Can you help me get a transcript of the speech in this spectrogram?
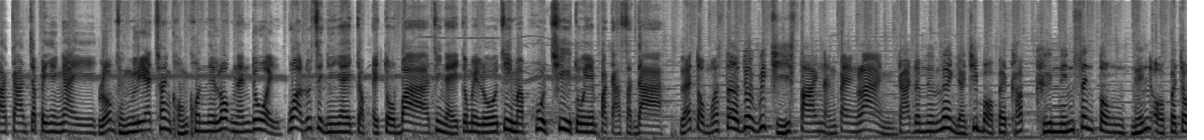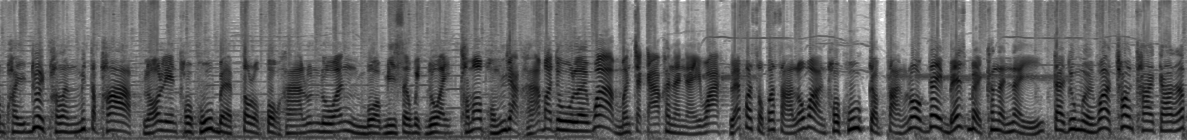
อาการจะเป็นยังไง รวมถึงเรีแอคชั่นของคนในโลกนั้นด้วย ว่ารู้สึกยังไงกับไอตัวบ้าที่ไหนก็ไม่รู้ที่มาพูดชื่อตัวเองประกาศสัดาและตบมอนสเตอร์ด้วยวิถีสไตล์หนังแปลงร่าง การดำเนินเรื่องอย่างที่บอกไปครับ คือเน้นเส้นตรง เน้นออกประจมภัยด้วยพลังมิตรภาพล้อเลียนโทคุแบบตลกโปกฮาล้วนๆบวกมีเซอร์วิสด้วยทำเอาผมอยากหามาดููเลยว่ามันจะกาวขนาดไหนวะ และผสมผสานระหว่างโทคุกับต่างโลกได้เบสแมทขนาดไหน แต่ดูเหมือนว่าช่องทางการรับ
